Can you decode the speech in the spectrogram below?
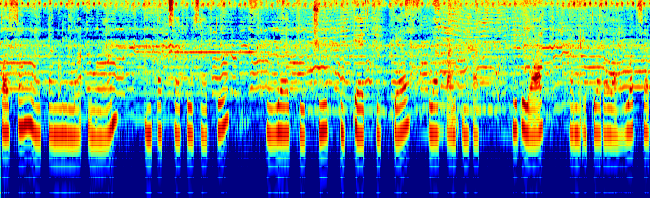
0856 411 273384 gitu ya karena itu adalah WhatsApp.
